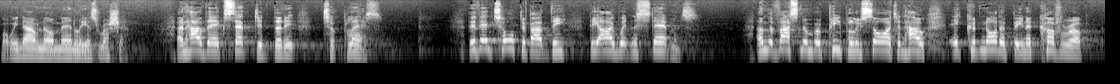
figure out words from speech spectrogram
what we now know mainly as Russia, and how they accepted that it took place. They then talked about the, the eyewitness statements and the vast number of people who saw it and how it could not have been a cover up.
